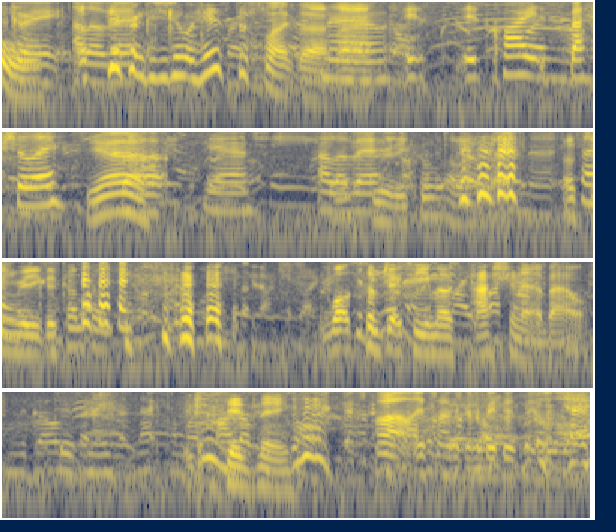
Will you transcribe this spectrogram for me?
It's great. I That's love different because you don't hear stuff like that. No, it's it's quite specialist. Yeah. But yeah, I love That's it. really cool. I like that. That's some really good content. what subject are you most passionate about? Disney. Disney. Well, it's either going to be Disney or Law.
